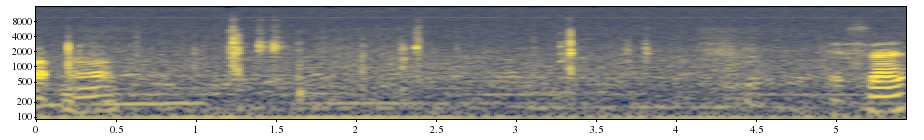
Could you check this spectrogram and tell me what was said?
patnáct, deset,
